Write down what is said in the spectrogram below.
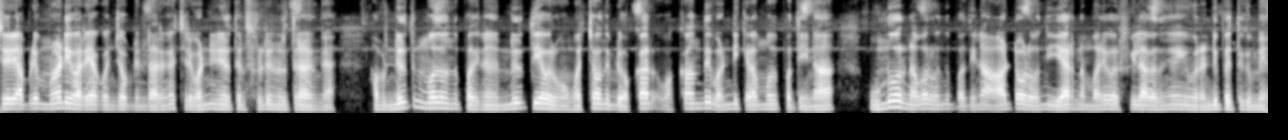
சரி அப்படியே முன்னாடி வரையா கொஞ்சம் அப்படின்றாருங்க. சரி வண்டி நிறுத்துன்னு சொல்லிட்டு நிறுத்துறாருங்க. அப்படி நிறுத்தும் போது வந்து பார்த்தீங்கன்னா நிறுத்தி அவர் மச்சான் வந்து இப்படி உட்கார் உட்காந்து வண்டி கிளம்பும்போது பார்த்தீங்கன்னா இன்னொரு நபர் வந்து பார்த்திங்கன்னா ஆட்டோவில் வந்து ஏறின மாதிரி ஒரு ஃபீல் ஆகுதுங்க இவங்க ரெண்டு பேர்த்துக்குமே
